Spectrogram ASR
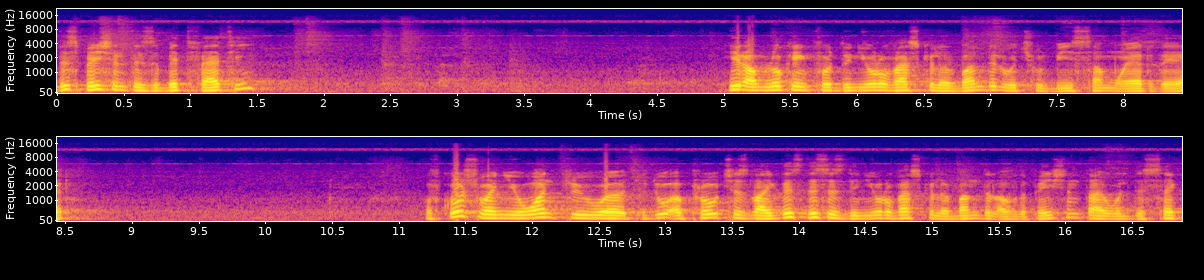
This patient is a bit fatty. Here I'm looking for the neurovascular bundle, which will be somewhere there. Of course, when you want to, uh, to do approaches like this, this is the neurovascular bundle of the patient. I will dissect.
